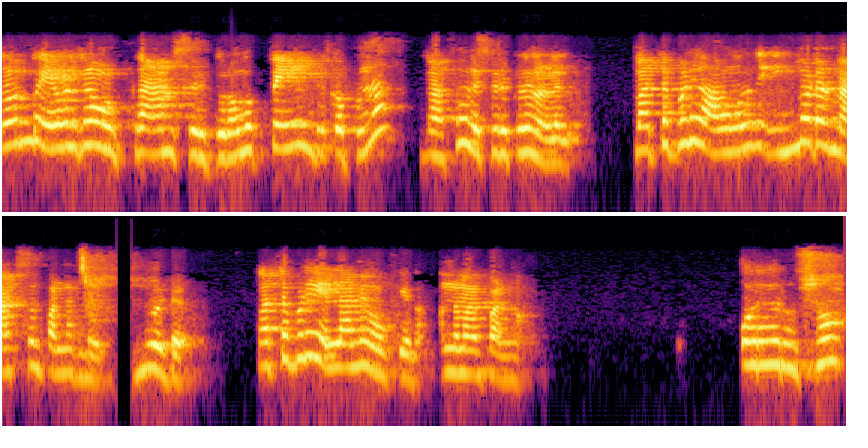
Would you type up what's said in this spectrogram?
ரொம்ப எவ்வளவு தூரம் உங்களுக்கு கிராம்ஸ் இருக்கு ரொம்ப பெயின் இருக்கு அப்படின்னா மேக்ஸிமம் ரெஸ்ட் எடுக்கிறது நல்லது. மற்றபடி அவங்க வந்து இன்வெர்டர் மேக்ஸிமம் பண்ணக்கூடாது. இன்வெர்டர் மத்தபடி எல்லாமே ஓகே தான். அந்த மாதிரி பண்ணலாம். ஒரே ஒரு நிமிஷம்.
